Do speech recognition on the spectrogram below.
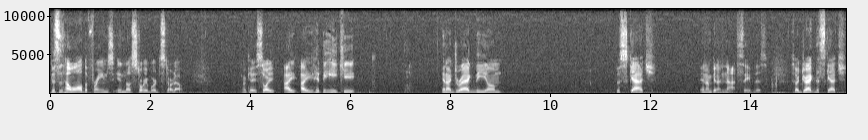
This is how all the frames in the storyboard start out. Okay, so I, I, I hit the E key, and I drag the um, the sketch, and I'm gonna not save this. So I drag the sketch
